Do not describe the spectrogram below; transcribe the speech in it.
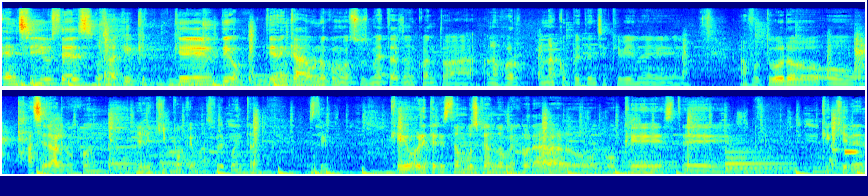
en sí ustedes, o sea, ¿qué, qué, qué- digo? Tienen cada uno como sus metas, ¿no? En cuanto a a lo mejor una competencia que viene a futuro o hacer algo con el equipo que más frecuentan. Este, ¿qué ahorita que están buscando mejorar o, o qué este qué quieren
